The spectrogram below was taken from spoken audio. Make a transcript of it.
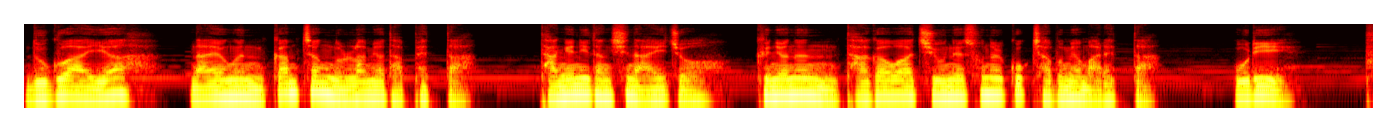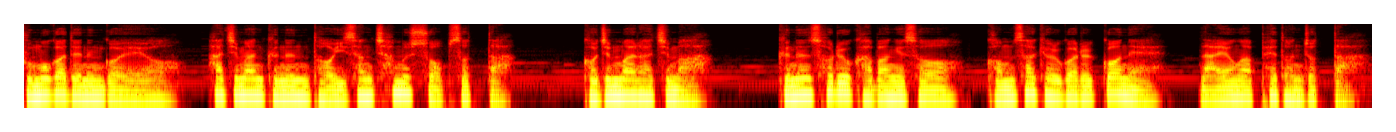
누구 아이야? 나영은 깜짝 놀라며 답했다. 당연히 당신 아이죠. 그녀는 다가와 지훈의 손을 꼭 잡으며 말했다. 우리 부모가 되는 거예요. 하지만 그는 더 이상 참을 수 없었다. 거짓말 하지 마. 그는 서류 가방에서 검사 결과를 꺼내 나영 앞에 던졌다.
